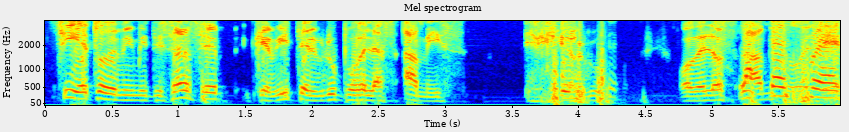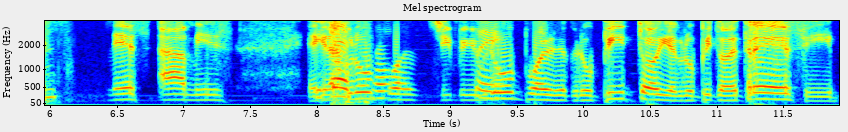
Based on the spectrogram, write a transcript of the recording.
Sí, esto de mimetizarse, que viste el grupo de las Amis, el grupo- o de los Las Amis, o de friends. les, les Amis, el gran grupo, el chipi grupo, el grupito y el grupito de tres, y,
